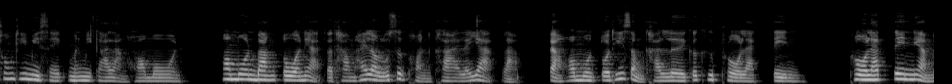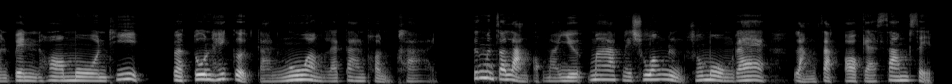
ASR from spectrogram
ช่วงที่มีเซ็กส์มันมีการหลั่งฮอร์โมน ฮอร์โมนบางตัวเนี่ยจะทำให้เรารู้สึกผ่อนคลายและอยากหลับ แต่ฮอร์โมนตัวที่สำคัญเลยก็คือ Prolactin Prolactin เนี่ยมันเป็นฮอร์โมนที่กระตุ้นให้เกิดการง่วงและการผ่อนคลาย ซึ่งมันจะหลั่งออกมาเยอะมากในช่วง 1 ชั่วโมงแรก หลังจาก Orgasm เสร็จ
